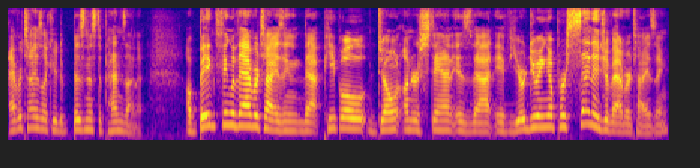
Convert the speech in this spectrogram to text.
Advertise like your business depends on it. A big thing with advertising that people don't understand is that if you're doing a percentage of advertising,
